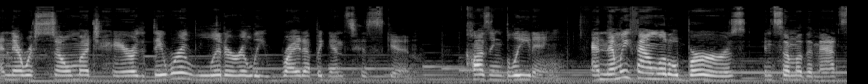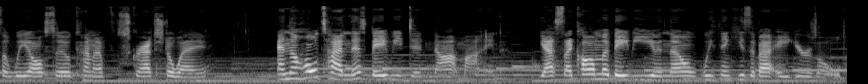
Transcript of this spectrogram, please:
and there was so much hair that they were literally right up against his skin, causing bleeding. And then we found little burrs in some of the mats that we also kind of scratched away. And the whole time, this baby did not mind. Yes, I call him a baby even though we think he's about eight years old.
